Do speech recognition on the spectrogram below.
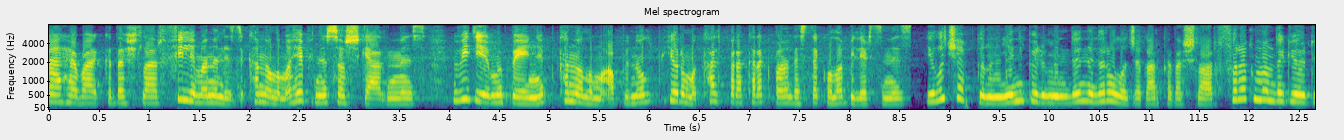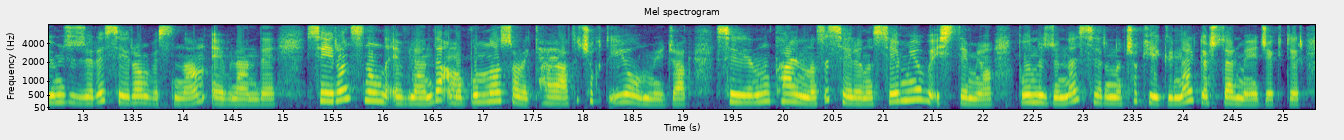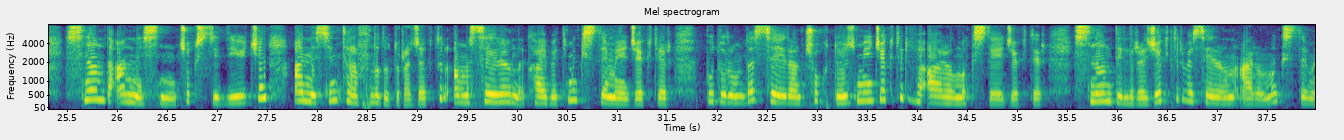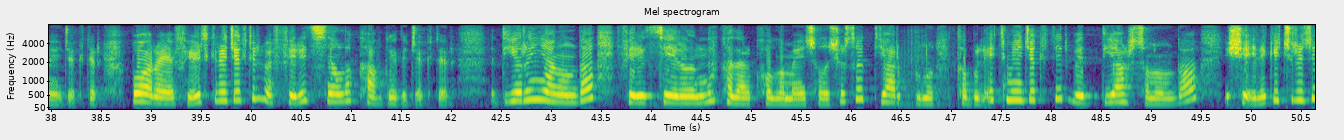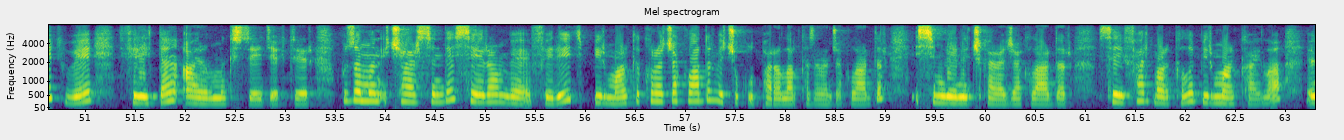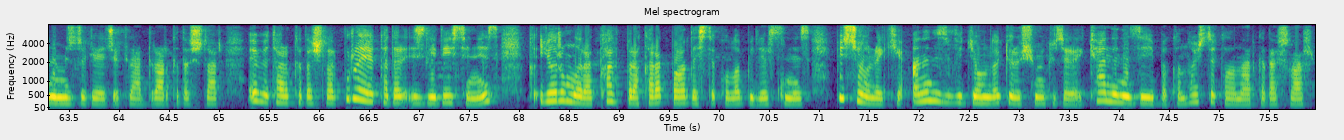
Merhaba arkadaşlar, film analizi kanalıma hepiniz hoş geldiniz. Videomu beğenip kanalıma abone olup yoruma kalp bırakarak bana destek olabilirsiniz. Yalı Çapkın'ın yeni bölümünde neler olacak arkadaşlar? Fragmanda gördüğümüz üzere Seyran ve Sinan evlendi. Seyran Sinan'la evlendi ama bundan sonraki hayatı çok da iyi olmayacak. Seyran'ın kaynanası Seyran'ı sevmiyor ve istemiyor. Bunun yüzünden Seyran'a çok iyi günler göstermeyecektir. Sinan da annesini çok istediği için annesinin tarafında da duracaktır ama Seyran'ı da kaybetmek istemeyecektir. Bu durumda Seyran çok dözmeyecektir ve ayrılmak isteyecektir. Sinan delirecektir ve Seyran'ın ayrılmak istemeyecektir. Bu araya Ferit girecektir ve Ferit Sinan'la kavga edecektir. Diyar'ın yanında Ferit Seyran'ı ne kadar kollamaya çalışırsa Diyar bunu kabul etmeyecektir ve Diyar sonunda işi ele geçirecek ve Ferit'ten ayrılmak isteyecektir. Bu zaman içerisinde Seyran ve Ferit bir marka kuracaklardır ve çoklu paralar kazanacaklardır. İsimlerini çıkaracaklardır. Seyfer markalı bir markayla önümüzde geleceklerdir arkadaşlar. Evet arkadaşlar buraya kadar izlediyseniz yorumlara kalp bırakarak bana destek olabilirsiniz. Bir sonraki analiz videomda görüşmek üzere. Kendinize iyi bakın. Hoşçakalın arkadaşlar.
